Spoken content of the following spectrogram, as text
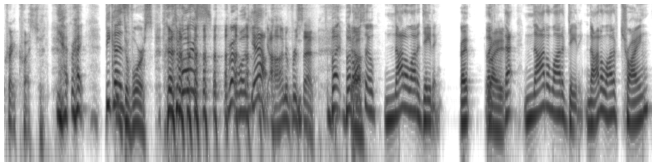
great question. Yeah, right. Because divorce, divorce. Right. Well, yeah, hundred percent. But but yeah. also not a lot of dating, right? Like right. that. Not a lot of dating. Not a lot of trying.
